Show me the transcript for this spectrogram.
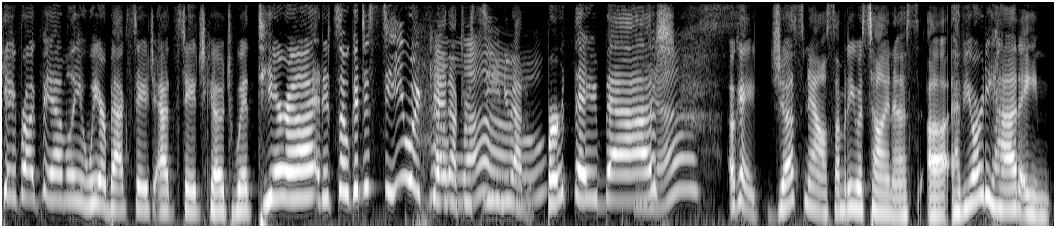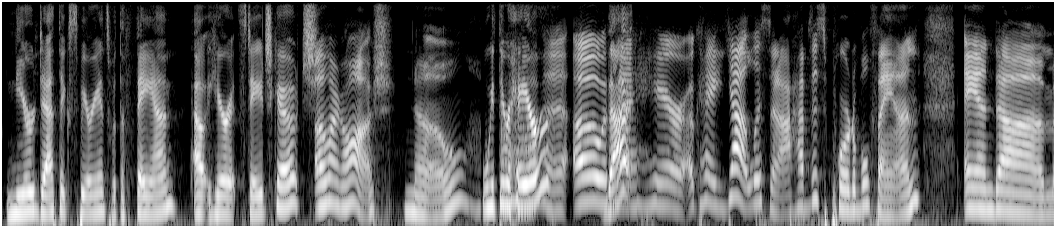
K-FROG family, we are backstage at Stagecoach with Tiera, and it's so good to see you again after seeing you at a birthday bash. Yes. Okay, just now somebody was telling us, uh, have you already had a near death experience with a fan out here at Stagecoach? Oh my gosh. No. With your I hair? haven't. Oh, with That- my hair. Okay. Yeah. Listen, I have this portable fan. And um,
